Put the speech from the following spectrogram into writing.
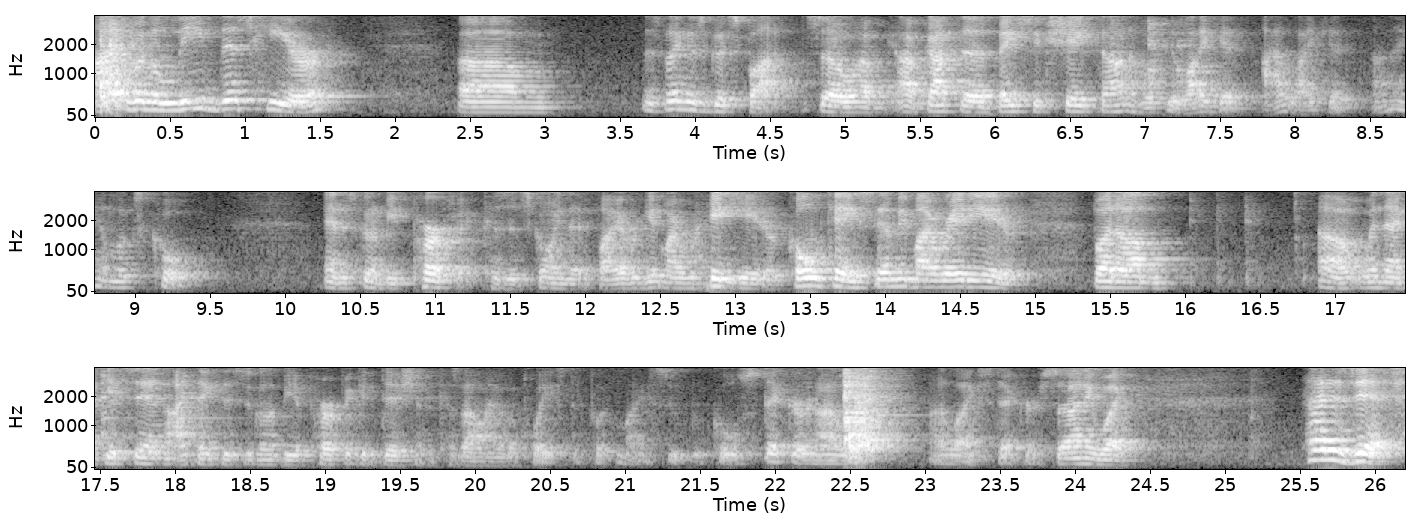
I'm going to leave this here. Um, this thing is a good spot. So I've, I've got the basic shape done. I hope you like it. I like it. I think it looks cool. And it's going to be perfect because it's going to, if I ever get my radiator, cold case, send me my radiator. But um, uh, when that gets in, I think this is going to be a perfect addition because I'll have a place to put my super cool sticker, and I like I like stickers. So anyway, that is it.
